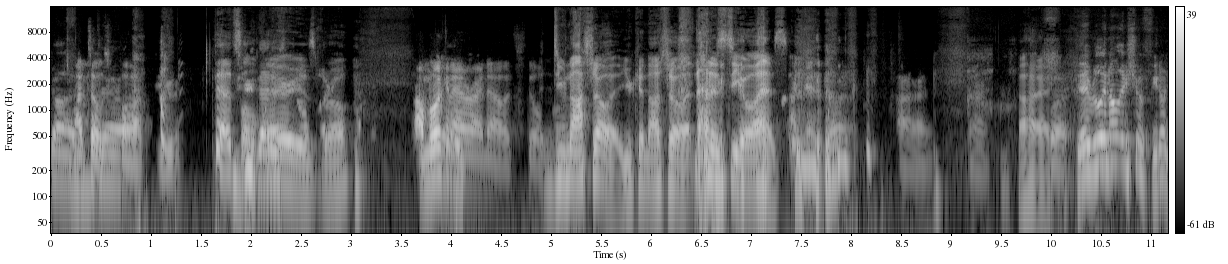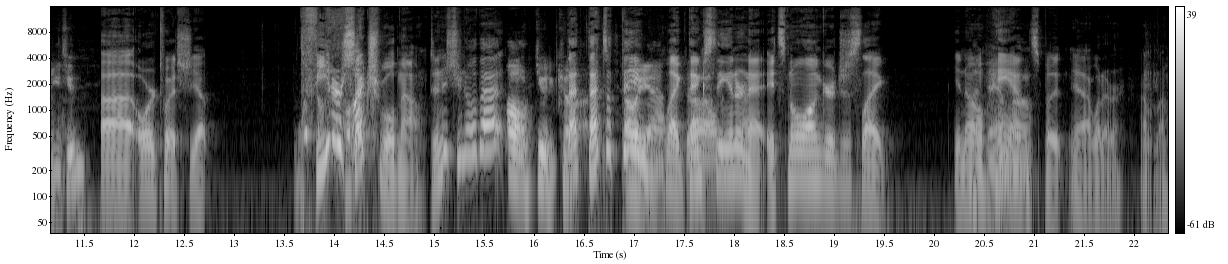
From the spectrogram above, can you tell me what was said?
God My toe's damn. fucked, dude. That's Dude, that is so hilarious, funny. bro. I'm looking at it right now. It's still. Do fucked. not show it. You cannot show it. That is TOS. I can't do it. All right, All right. but Did they really not let you show feet on YouTube? Uh, or Twitch. Yep. Feet are fuck? sexual now. Didn't you know that? Oh, dude, co- That that's a thing. yeah. Like Yeah, thanks to the the time. internet, it's no longer just like, you know, God damn, bro. hands. But yeah, whatever. I don't know.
